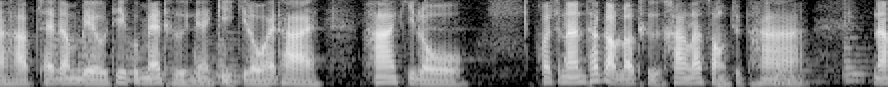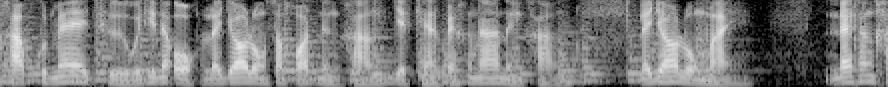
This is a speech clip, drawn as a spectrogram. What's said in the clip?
นะครับ ใช้ดัมเบลที่คุณแม่ถือเนี่ยกี่กิโลให้ทาย 5 กิโล เพราะฉะนั้นถ้ากับเราถือข้างละ 2.5 นะครับ คุณแม่ถือไว้ที่หน้าอก และย่อลงสควอตหนึ่งครั้ง เหยียดแขนไปข้างหน้าหนึ่งครั้ง และย่อลงใหม่ ได้ทั้งข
